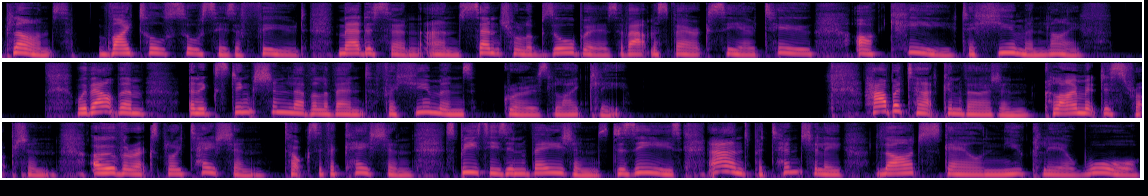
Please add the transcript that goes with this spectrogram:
Plants, vital sources of food, medicine, and central absorbers of atmospheric CO2, are key to human life. Without them, an extinction level event for humans grows likely. Habitat conversion, climate disruption, overexploitation, toxification, species invasions, disease, and potentially large scale nuclear war,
